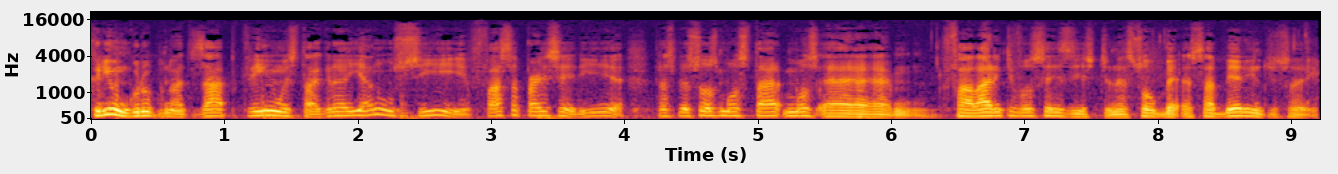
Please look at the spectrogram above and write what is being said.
cria um grupo no WhatsApp, cria um Instagram e anuncie, faça parceria para as pessoas mostrar, é, falarem que você existe, né? Souber, saberem disso aí.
